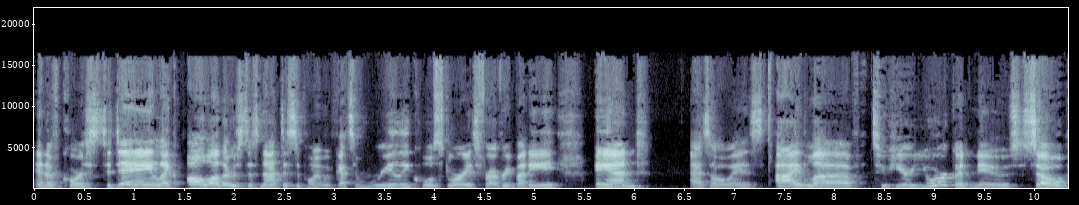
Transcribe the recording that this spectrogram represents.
And of course, today, like all others, does not disappoint. We've got some really cool stories for everybody. And as always, I love to hear your good news. So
